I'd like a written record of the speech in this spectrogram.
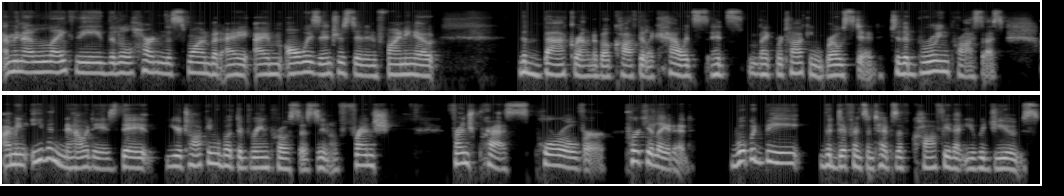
I mean, I like the the little heart and the swan, but I I'm always interested in finding out the background about coffee like how it's it's like we're talking roasted to the brewing process i mean even nowadays they you're talking about the brewing process you know french french press pour over percolated what would be the difference in types of coffee that you would use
